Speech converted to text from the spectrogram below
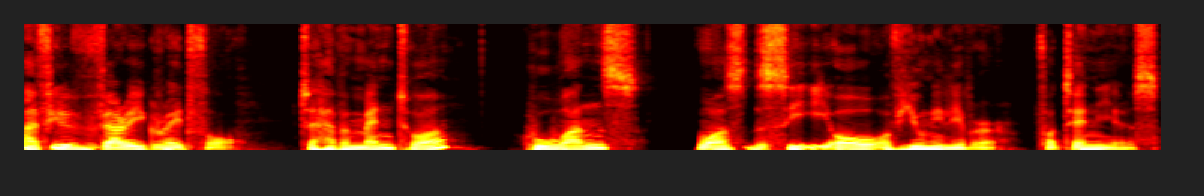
I feel very grateful to have a mentor who once was the CEO of Unilever for 10 years.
